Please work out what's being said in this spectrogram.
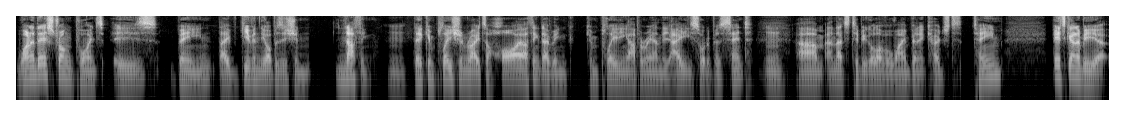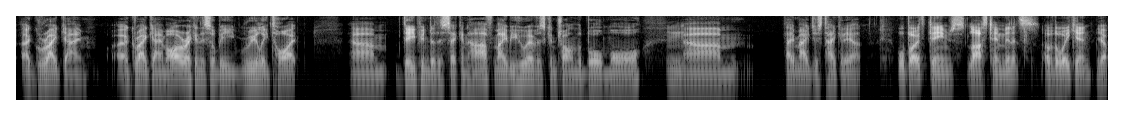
one of their strong points is been they've given the opposition nothing. Hmm. Their completion rates are high. I think they've been completing up around the eighty sort of percent, Mm. um, and that's typical of a Wayne Bennett coached team. It's going to be a, a great game, a great game. I reckon this will be really tight um, deep into the second half. Maybe whoever's controlling the ball more, Mm. um, they may just take it out. Well, both teams last 10 minutes of the weekend Yep,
